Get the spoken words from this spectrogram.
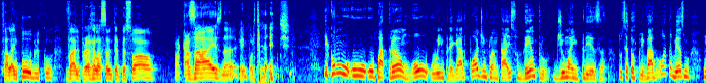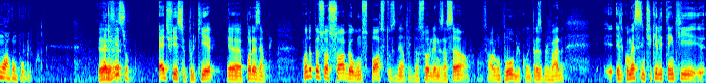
falar em público, vale para relação interpessoal, para casais, né, que é importante. E como o, o, patrão ou o empregado pode implantar isso dentro de uma empresa do setor privado ou até mesmo num órgão público? É, é difícil? É difícil, porque, por exemplo, quando a pessoa sobe alguns postos dentro da sua organização, órgão público empresa privada, ele começa a sentir que ele tem que,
